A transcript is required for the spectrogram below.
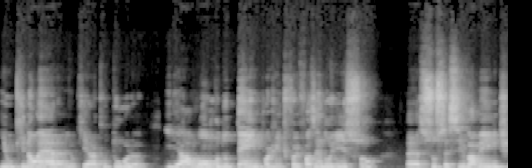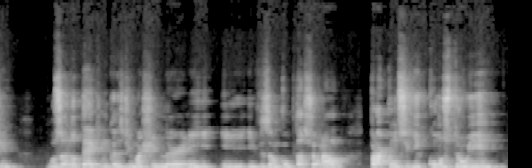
e o que não era, e o que era cultura. E ao longo do tempo, a gente foi fazendo isso é, sucessivamente, usando técnicas de machine learning e, e visão computacional, para conseguir construir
